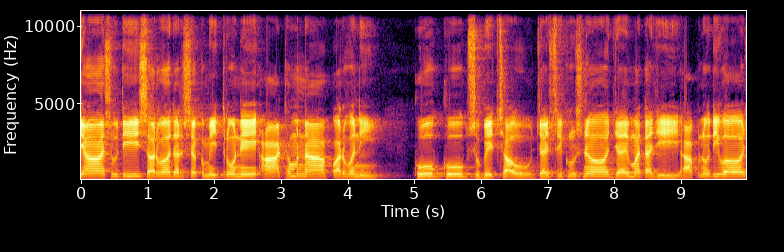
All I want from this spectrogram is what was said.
ત્યાં સુધી સર્વ દર્શક મિત્રોને આઠમના પર્વની ખૂબ ખૂબ શુભેચ્છાઓ. જય શ્રી કૃષ્ણ, જય માતાજી. આપનો દિવસ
